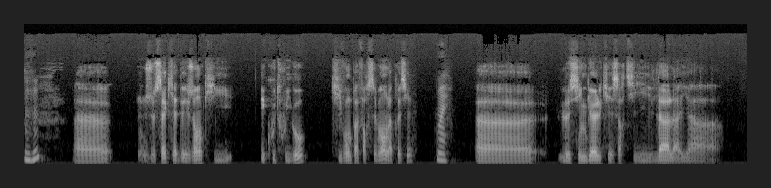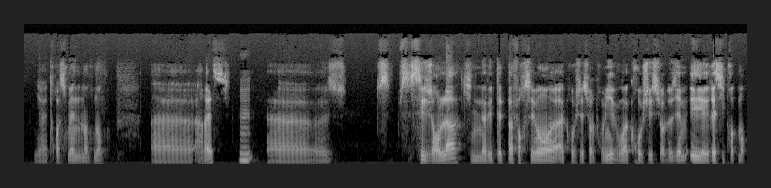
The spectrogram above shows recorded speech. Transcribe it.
mhm. je sais qu'il y a des gens qui écoutent Wigo qui vont pas forcément l'apprécier. Ouais. le single qui est sorti là, là, il y a, il y a trois semaines maintenant, euh, Arès, mm ces gens-là, qui n'avaient peut-être pas forcément euh, accroché sur le premier, vont accrocher sur le deuxième, et réciproquement.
